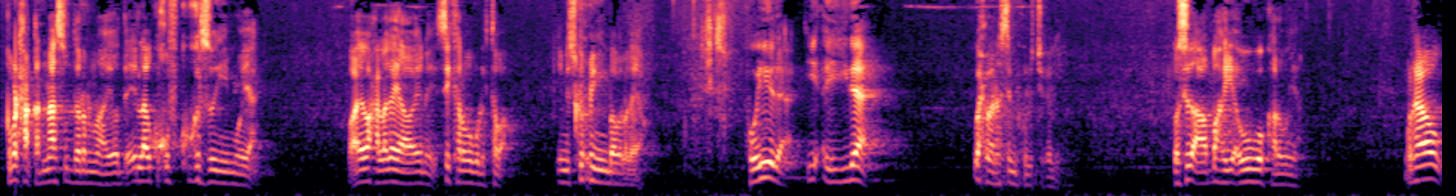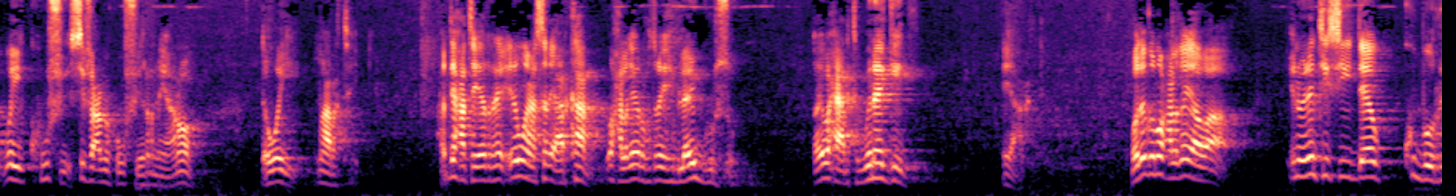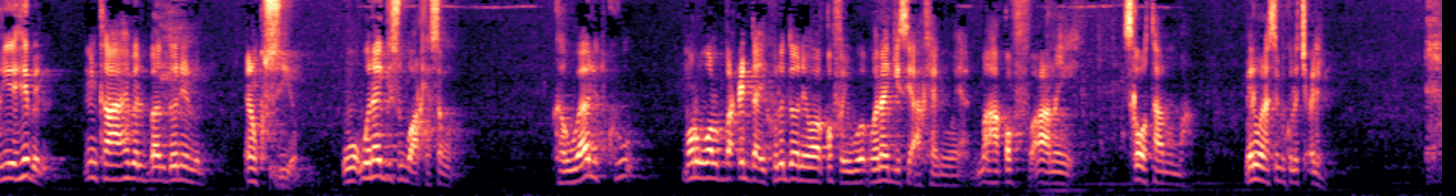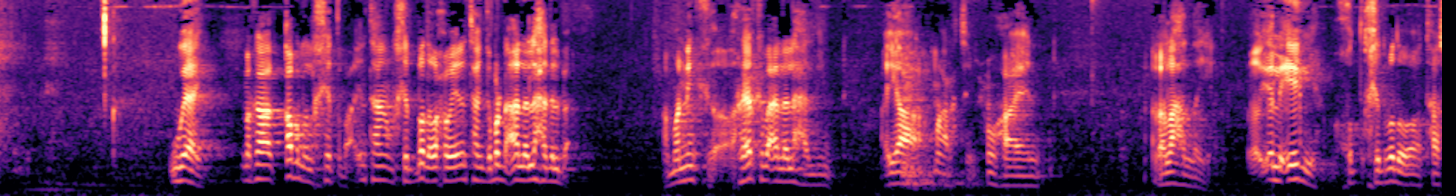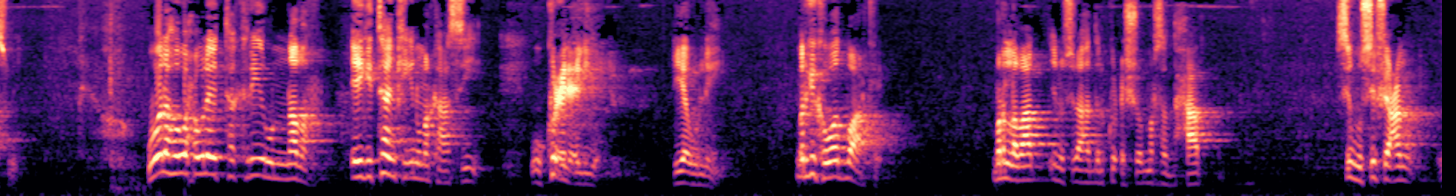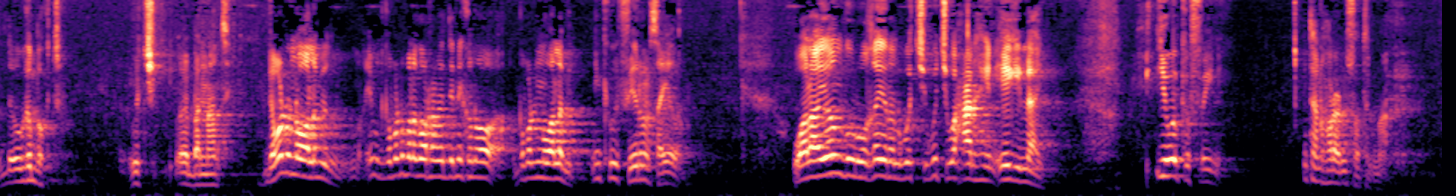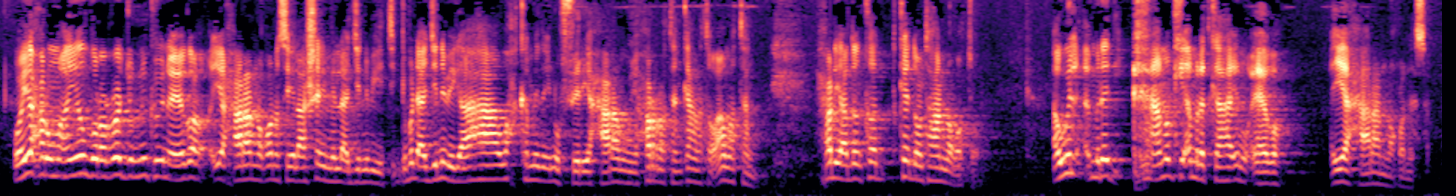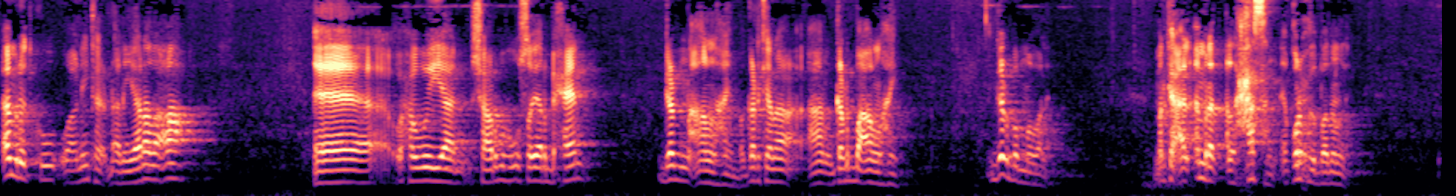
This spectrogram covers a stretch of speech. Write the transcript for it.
Gabadh xaqa naas u diran maayo de ilaa qof ku kalsoon yihiin mooyaane waayo waxaa laga yaaba inay si kalaba dhigtaba in isku xun yihiin baba laga yaaba hooyada iyo ayidaa wax wanaagsan bay kula jecel yihiin oo sida aabbaha iyo awogoo kale weyaan markaa way kuu si fiican bay kugu fiirinayaanoo de way maaragtay. Haddii xataa in wanaagsan ay arkaan waxa laga yar hiblaayo guurso. Ay waxay aragtay wanaaggeedii ayay aragtay. Odayguna waxaa laga yaabaa inuu inantiisii dee ku booriyo hebel ninkaa hebel baan doonayno inaan ku siiyo wanaaggiisunbu arkay isaguna marka waalidku mar walba cidda ay kula doonayaan waa qof ay wanaaggiisii arkeen weyaan maaha qof aanay iska wataan maaha. Meel wanagsan bay kula jecelyihin waay. Markaa qabla alkhidba intaan khidbada waxa weya intaan gabadha aan lala hadalba ama ninka reerkaba aan lala hadlin ayaa maaragtay muxuu ahaayeen lala hadlaya. La eegaya khidbada waa taas wey walahu waxa uu leeyay takriiru nadar eegitaankii inuu markaasi uu ku celceliyo. Ayaa uu leeyay markii koowaad buu arkay. Mar labaad inuu sidaa haddana ku cesho mar saddexaad si uu si fiican uga bogto weji way bannaantay. Gabadhuna waa la mid imika laga warramay de ninkan oo gabadhuna waa la mid ninkii way fiirinaysa iyada walaa yanduru hayra alwajhi weji waxaan ahayn eegi maayo. Iyo walkafayni intaan horen u soo tilmaanay wayaxrumu an yandura rajul ninku inuu eego iyo xaaraan noqonaysa ilaa shay min ajnabiyati gabadha ajnabiga ahaa wax ka mida inuu fiiriyo xaaraan wey xoratan kaanat amatan xor iyo addoon kay doonta ha noqoto awil amradi ama amradka ahaa inuu eego ayaa xaaraan noqonaysa amradku waa ninka dhalinyarada ah waxa weeyaan shaarubuhu u soo yar baxeen garhna aan lahaynba garhkana aan garhba aan lahayn garhba mabale marka alamrad alxasan ee quruxda badan leh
